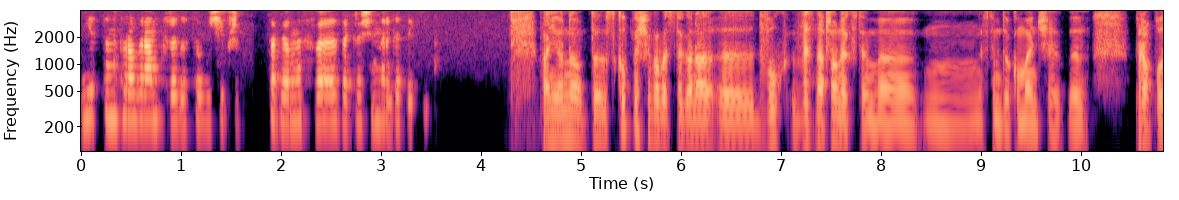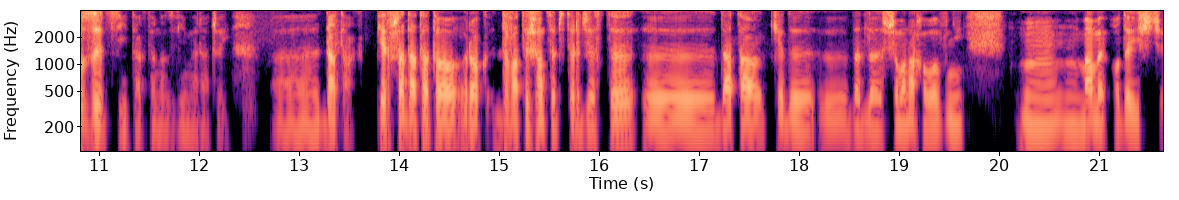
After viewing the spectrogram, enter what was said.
jest ten program, który został dzisiaj przedstawiony w zakresie energetyki. Pani no to skupmy się wobec tego na y, dwóch wyznaczonych w tym, y, w tym dokumencie y, propozycji, tak to nazwijmy raczej, datach. Pierwsza data to rok 2040, data, kiedy wedle Szymona Hołowni mm, mamy odejść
